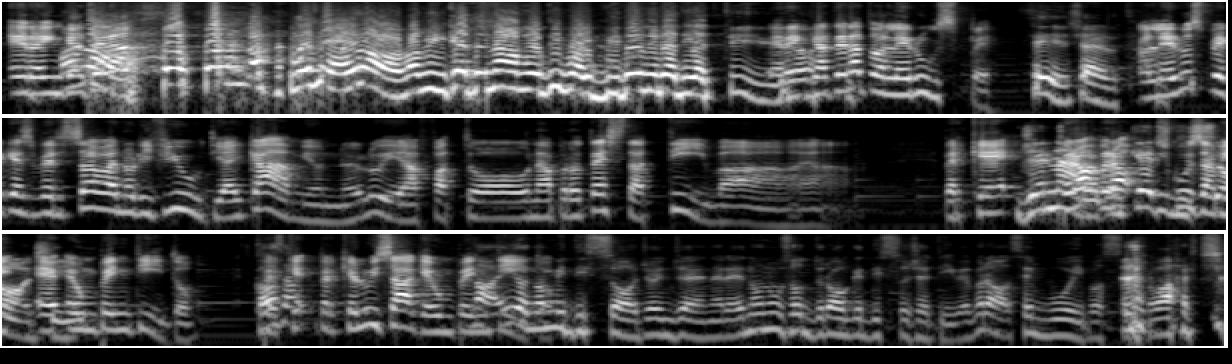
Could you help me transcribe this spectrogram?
era Ma incatenato... no! ma no, no, ma mi incatenavo tipo ai bidoni radioattivi. Era no? incatenato alle ruspe. Sì, certo. Alle ruspe che sversavano rifiuti, ai camion. Lui ha fatto una protesta attiva. eh, Perché. Gennaro, però, però, perché scusami, è, è un pentito. Cosa? Perché, perché lui sa che è un No, pentito. io non mi dissocio in genere, non uso droghe dissociative, però se vuoi posso provarci.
